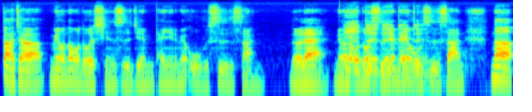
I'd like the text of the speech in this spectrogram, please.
大家没有那么多的闲时间陪你那边五四三，对不对？没有那么多时间没有五四三。那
